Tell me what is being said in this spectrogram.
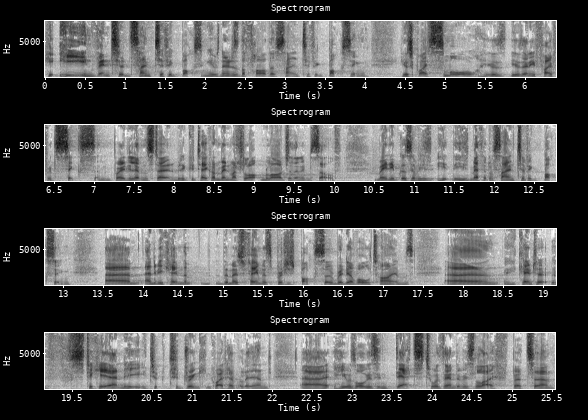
he, he, invented scientific boxing. He was known as the father of scientific boxing. He was quite small. He was, he was only five foot six and weighed 11 stone, but he could take on men much larger than himself, mainly because of his, his method of scientific boxing. Um, and he became the, the, most famous British boxer really of all times. Uh, he came to a sticky end. He took to drinking quite heavily, and uh, he was always in debt towards the end of his life. But um,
